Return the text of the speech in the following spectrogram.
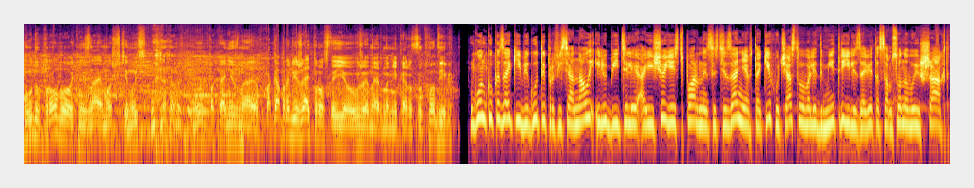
Буду пробовать, не знаю, может, втянусь. Ну, пока не знаю. Пока пробежать просто ее уже, наверное, мне кажется, подвиг. Гонку казаки бегут и профессионалы, и любители. А еще есть парные состязания. В таких участвовали Дмитрий и Елизавета Самсоновы из «Шахт».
